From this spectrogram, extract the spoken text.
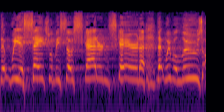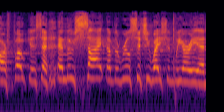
that we as saints will be so scattered and scared that we will lose our focus and lose sight of the real situation we are in.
